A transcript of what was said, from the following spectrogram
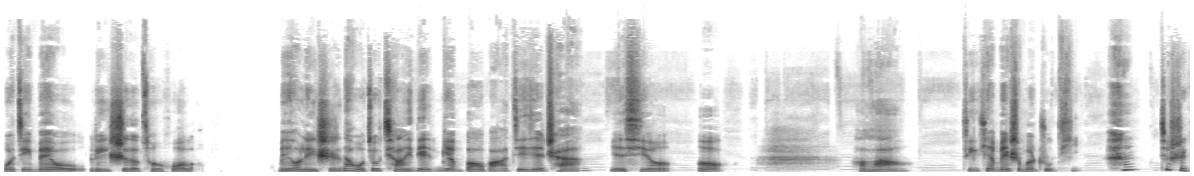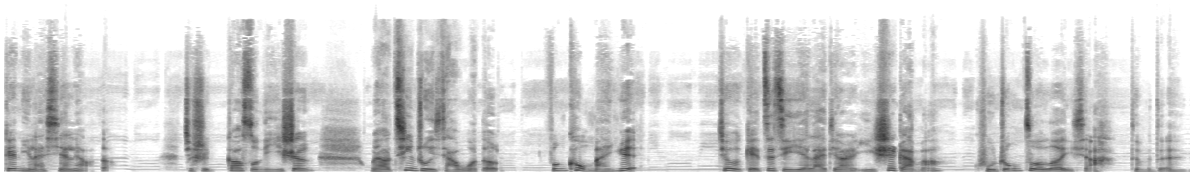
我已经没有零食的存货了，没有零食，那我就抢一点面包吧，解解馋也行。嗯，好啦，今天没什么主题，哼 就是跟你来闲聊的。就是告诉你一声，我要庆祝一下我的风控满月，就给自己也来点仪式感嘛，苦中作乐一下，对不对？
